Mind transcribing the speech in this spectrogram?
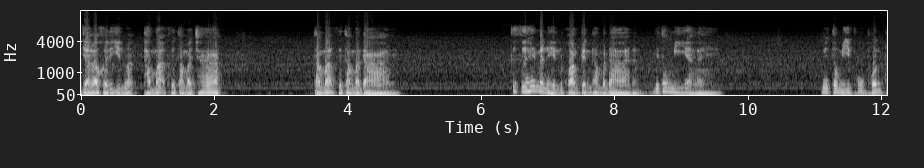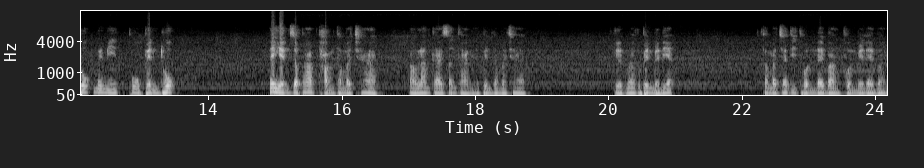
อย่างเราเคยได้ยินว่า ธรรมะคือธรรมชาติ ธรรมะคือธรรมดา ก็คือให้มันเห็นความเป็นธรรมดานั้น ไม่ต้องมีอะไร ไม่ต้องมีผู้พ้นทุกข์ไม่มีผู้เป็นทุกข์ให้เห็นสภาพธรรมธรรมชาติ เอาร่างกายสังขารก็เป็นธรรมชาติ เกิดมาก็เป็นแบบนี้ธรรมชาติที่ทนได้บ้างทนไม่ได้บ้าง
